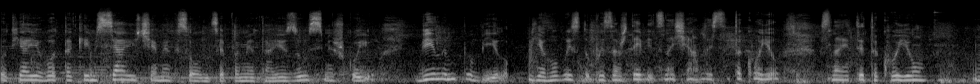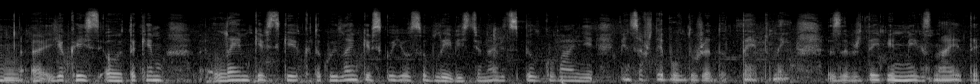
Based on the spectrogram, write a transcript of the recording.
От я його таким сяючим, як сонце, пам'ятаю, з усмішкою, білим по білому. Його виступи завжди відзначалися такою, знаєте, такою е, якийсь о, таким лемківським, такою лемківською особливістю, навіть спілкуванні. Він завжди був дуже дотепний. Завжди він міг, знаєте,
